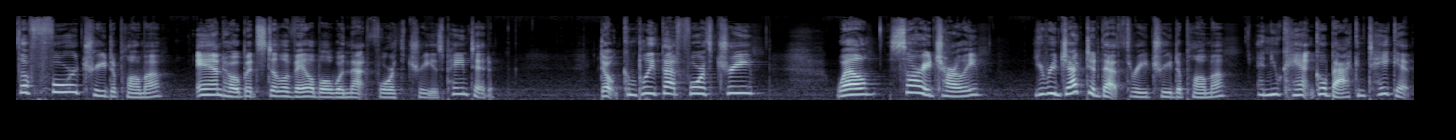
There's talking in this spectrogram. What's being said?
the four tree diploma and hope it's still available when that fourth tree is painted. Don't complete that fourth tree? Well, sorry, Charlie. You rejected that three tree diploma and you can't go back and take it.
